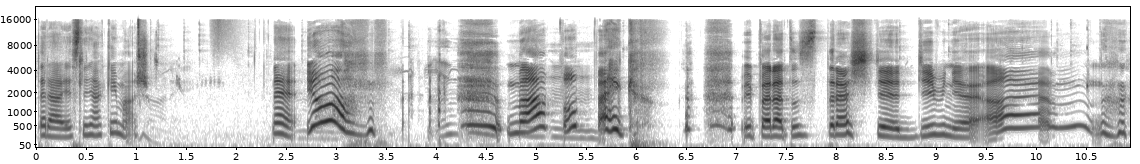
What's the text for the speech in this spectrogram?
Teda, jestli nějaký máš. Ne, jo! Má pupek! Vypadá to strašně divně, ale...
